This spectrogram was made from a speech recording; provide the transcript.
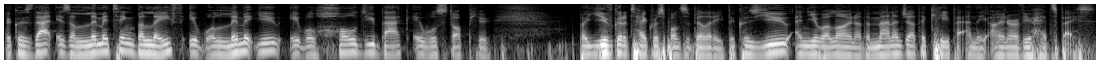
Because that is a limiting belief. It will limit you, it will hold you back, it will stop you. But you've got to take responsibility because you and you alone are the manager, the keeper, and the owner of your headspace.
